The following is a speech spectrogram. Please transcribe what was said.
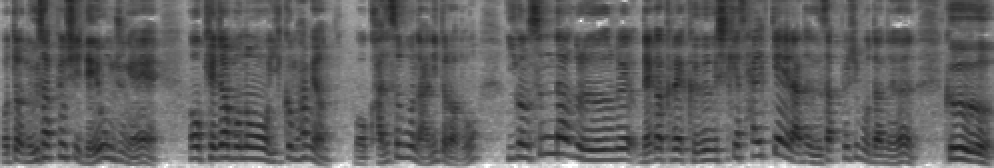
어떤 의사표시 내용 중에 어, 계좌번호 입금하면 뭐 관습은 아니더라도 이건 승낙을 내가 그래 그 시계 살게라는 의사 표시보다는 그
